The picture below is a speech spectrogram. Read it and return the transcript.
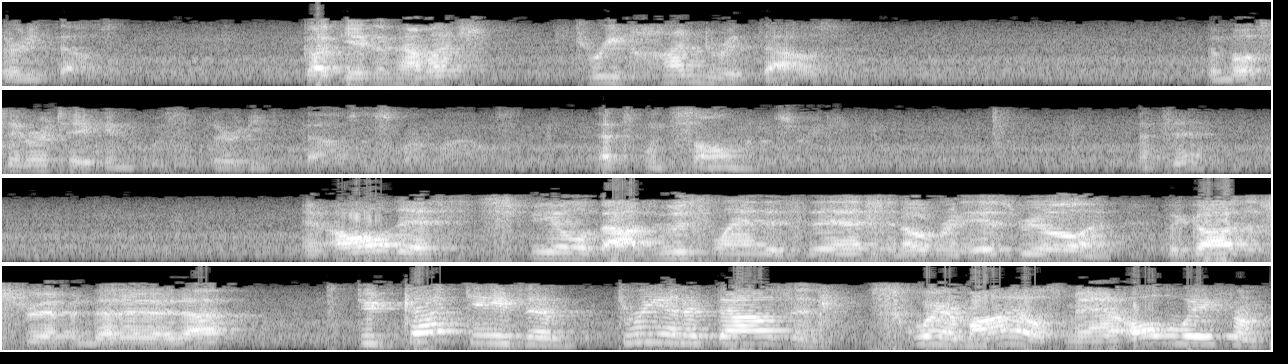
30,000. God gave them how much? 300,000. The most they'd ever taken was 30,000 square miles. That's when Solomon was reigning. That's it. And all this spiel about whose land is this, and over in Israel, and the Gaza Strip, and da da da da. Dude, God gave them 300,000 square miles, man, all the way from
